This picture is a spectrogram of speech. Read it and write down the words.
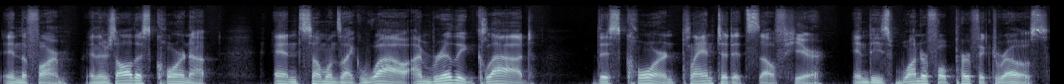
in the farm and there's all this corn up and someone's like, wow, I'm really glad this corn planted itself here in these wonderful, perfect rows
